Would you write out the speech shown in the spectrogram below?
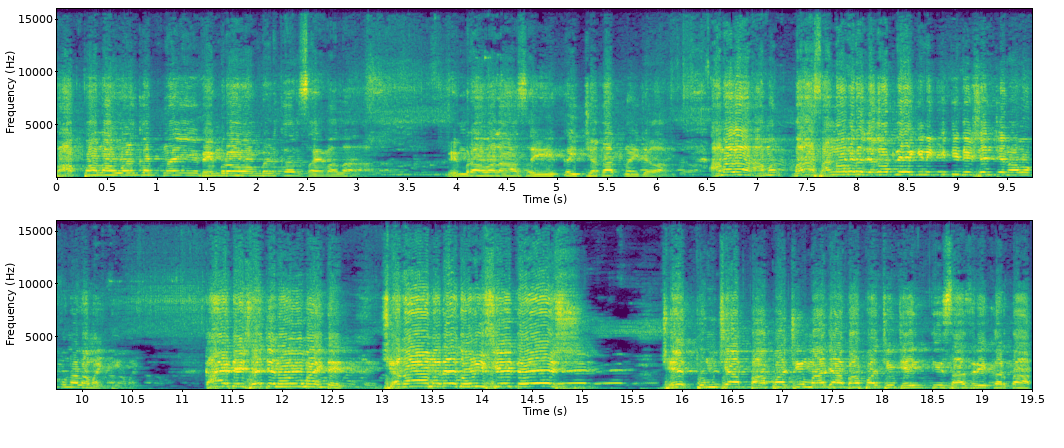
बापाला ओळखत नाही भीमराव आंबेडकर साहेबाला. भीमरावाला असं एकही जगात नाही जगात. आम्हाला मला सांगा बरं जगातले आहे की नाही किती देशांचे नावं कुणाला माहिती? काय देशाचे नाव माहीत आहेत? जगामध्ये दोनशे देश जे तुमच्या बापाची माझ्या बापाची जयंती साजरी करतात.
